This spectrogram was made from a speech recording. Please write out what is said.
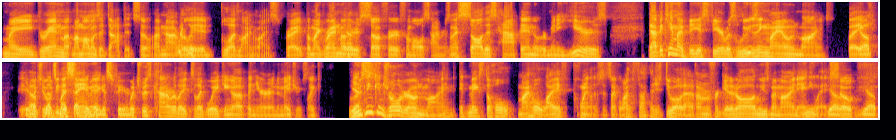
my grandma, my mom was adopted, so I'm not related bloodline wise, right? But my grandmother suffered from Alzheimer's, and I saw this happen over many years. That became my biggest fear was losing my own mind, like Yep. Eh, yep, which would that's be my the second same, biggest fear. which was kind of relate to like waking up and you're in the matrix, like Yes. losing control of your own mind it makes the whole my whole life pointless. It's like why the fuck did i just do all that if i'm gonna forget it all and lose my mind anyway? Yep, so yep,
